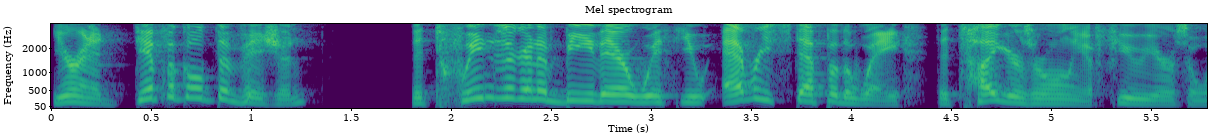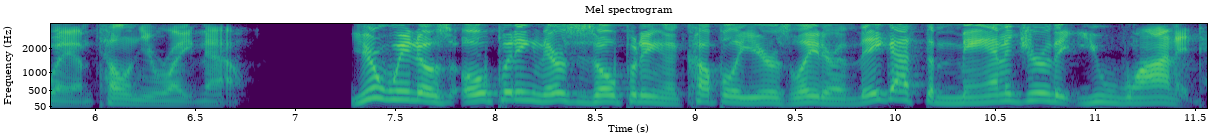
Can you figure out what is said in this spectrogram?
You're in a difficult division. The Twins are going to be there with you every step of the way. The Tigers are only a few years away, I'm telling you right now. Your window's opening, theirs is opening a couple of years later, and they got the manager that you wanted.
